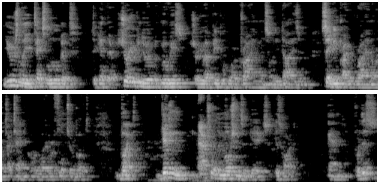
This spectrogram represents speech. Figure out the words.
usually it takes a little bit to get there. Sure, you can do it with movies. Sure, you have people who are crying when somebody dies in Saving Private Ryan or Titanic or whatever floats your boat. But getting actual emotions engaged is hard. And for this,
